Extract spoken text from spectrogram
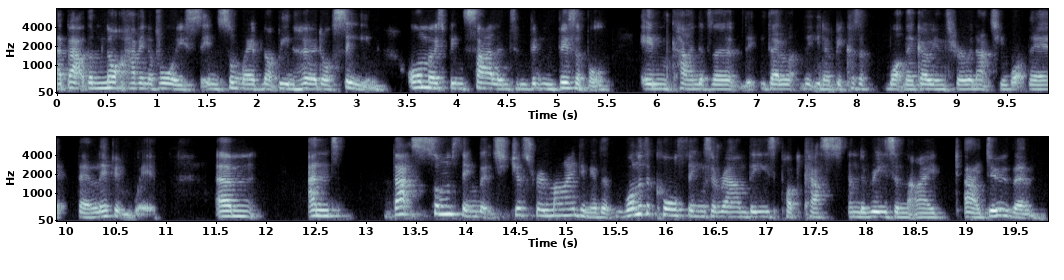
about them not having a voice in some way of not being heard or seen, almost being silent and invisible in kind of the, the, the you know, because of what they're going through and actually what they're they're living with. Um, and that's something that's just reminding me that one of the core things around these podcasts and the reason that I, I do them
